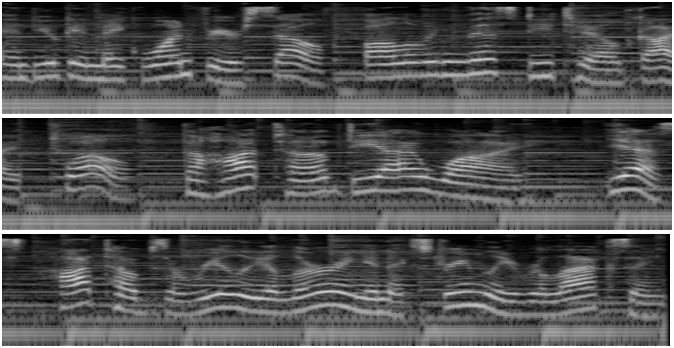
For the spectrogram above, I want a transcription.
And you can make one for yourself, following this detailed guide. 12. The Hot Tub DIY Yes, hot tubs are really alluring and extremely relaxing.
